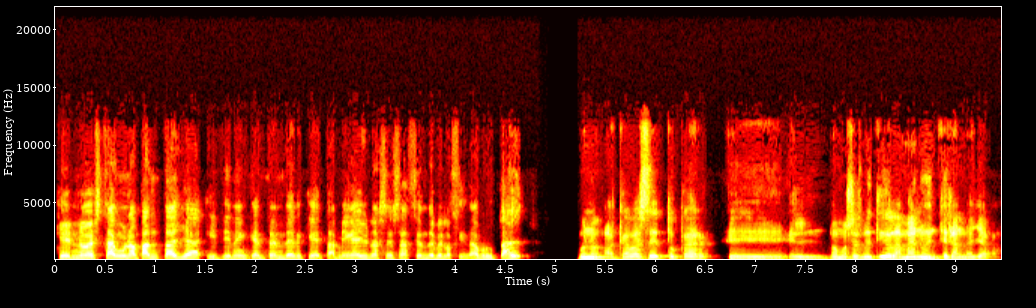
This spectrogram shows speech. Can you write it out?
que no está en una pantalla y tienen que entender que también hay una sensación de velocidad brutal. Bueno, acabas de tocar, eh, el, vamos, has metido la mano entera en la llaga.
